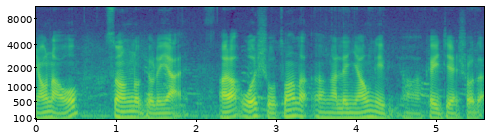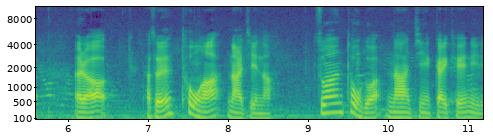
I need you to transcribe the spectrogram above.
ညောင်းတာကို钻လို့ပြောလို့ရတယ်အဲ့တော့我手钻了အာငါလက်ညောင်းနေပြီအာ可以这样说的အဲ့တော့ဒါဆိုရင်ထုံဟာနာကျင်တာ စွမ်းထုံစွာနာကျင်ကြိုက်ခဲနေတ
